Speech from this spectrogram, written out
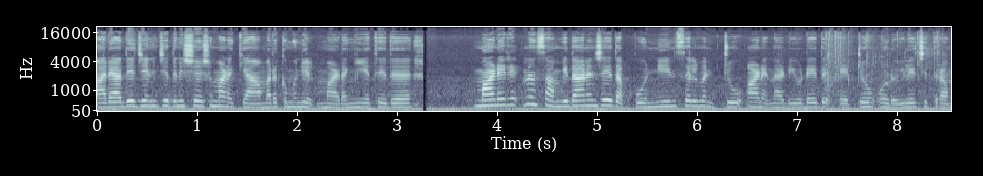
ആരാധ്യ ജനിച്ചതിന് ശേഷമാണ് ക്യാമറയ്ക്ക് മുന്നിൽ മടങ്ങിയെത്തിയത്. മണിരത്നം സംവിധാനം ചെയ്ത പൊന്നിയിൻ സെൽവൻ ടു ആണ് നടിയുടേത് ഏറ്റവും ഒടുവിലെ ചിത്രം.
